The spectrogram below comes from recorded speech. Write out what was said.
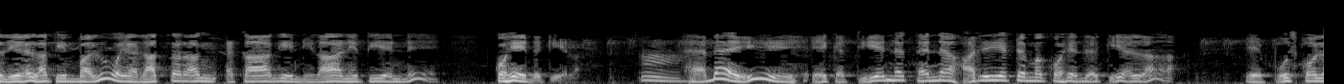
ලියලා තිබ්බලු ඔය රත්තරන් එකාගේ නිලානේ තියෙන්නේ කොහෙද කියලා. හැබැයි ඒක තියෙන තැන හරියටම කොහෙද කියලා ඒ පුස්කොළ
